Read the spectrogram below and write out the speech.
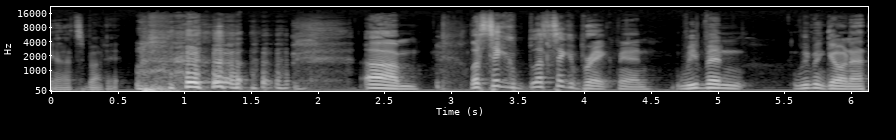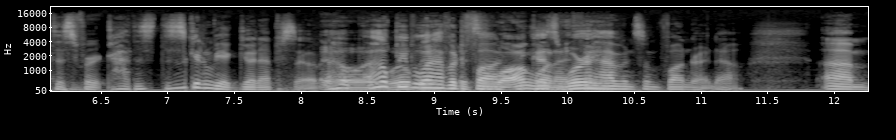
yeah, that's about it. um, let's take a, let's take a break, man. We've been we've been going at this for God. This this is gonna be a good episode. I hope, I hope people are having It's fun because one, we're think. having some fun right now. Um,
